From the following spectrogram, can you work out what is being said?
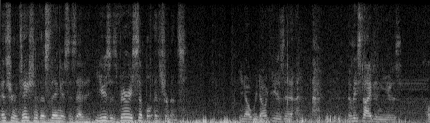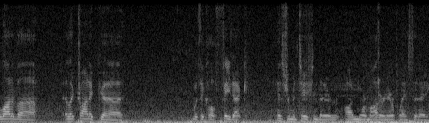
instrumentation of this thing is, is that it uses very simple instruments. You know, we don't use it, at least I didn't use, a lot of uh, electronic, uh, what they call FADEC instrumentation that are on more modern airplanes today.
